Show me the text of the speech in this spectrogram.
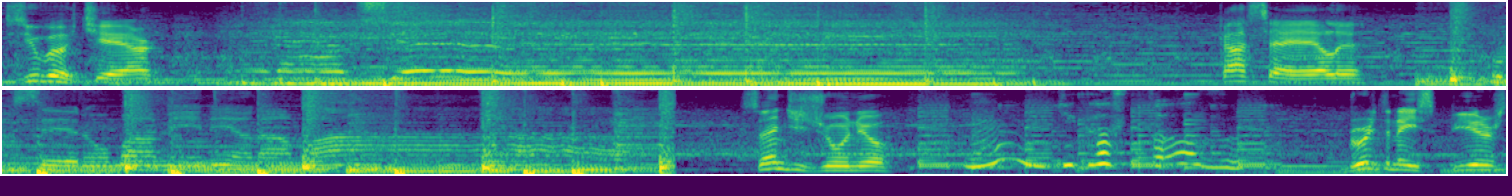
Silverchair, Cássia Eller, Por ser uma má. Sandy Jr., hum, que gostoso. Britney Spears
